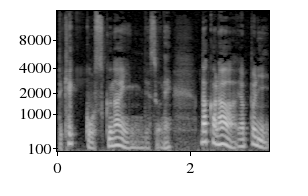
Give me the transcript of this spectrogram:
て結構少ないんですよね。だからやっぱり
